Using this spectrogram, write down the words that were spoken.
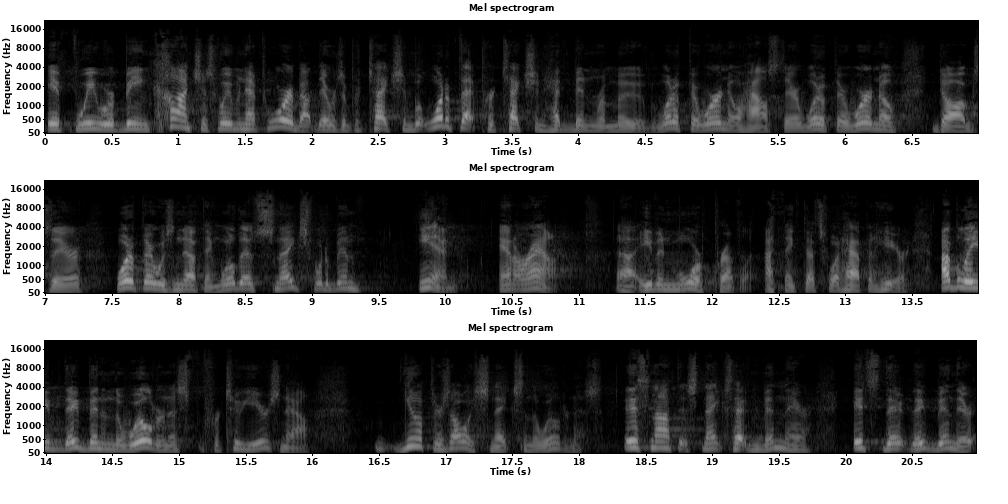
if we were being conscious, we wouldn't have to worry about. it. There was a protection. But what if that protection had been removed? What if there were no house there? What if there were no dogs there? What if there was nothing? Well, those snakes would have been in and around. Uh, even more prevalent. I think that's what happened here. I believe they've been in the wilderness for two years now. You know, if there's always snakes in the wilderness. It's not that snakes hadn't been there. It's that they've been there.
